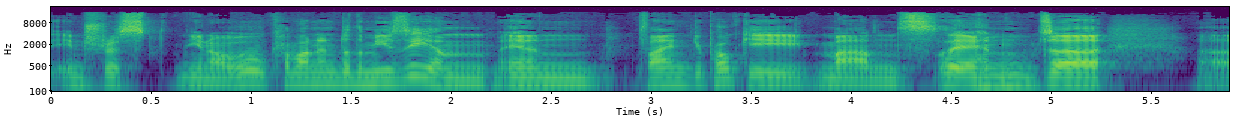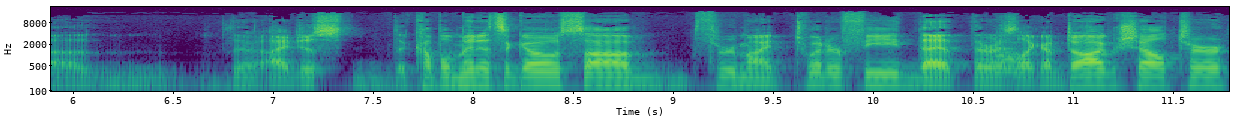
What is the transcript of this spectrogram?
interest you know come on into the museum and find your pokemons. And uh, uh, i just a couple minutes ago saw through my twitter feed that there's like a dog shelter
